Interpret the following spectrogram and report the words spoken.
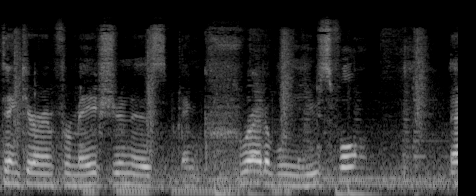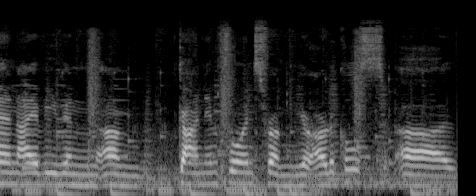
think your information is incredibly useful, and I have even um, gotten influence from your articles. Uh,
